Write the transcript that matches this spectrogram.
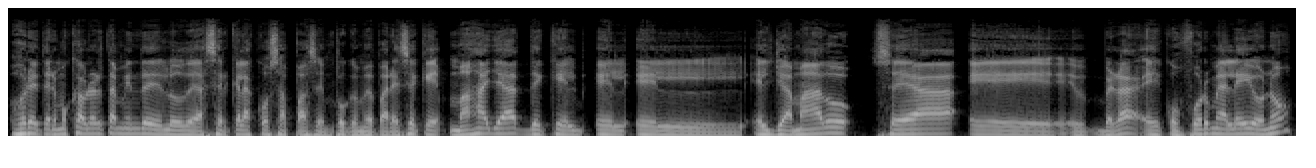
Jorge, tenemos que hablar también de lo de hacer que las cosas pasen, porque me parece que más allá de que el, el- el- el llamado sea eh, ¿verdad? Eh, conforme a ley o no,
